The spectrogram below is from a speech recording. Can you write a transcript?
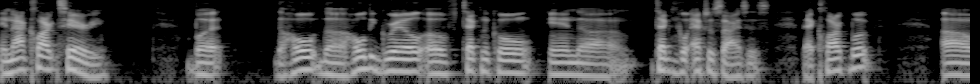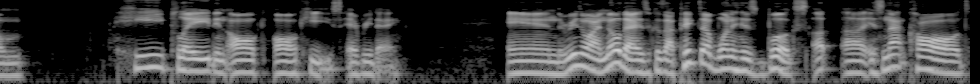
and not Clark Terry, but the whole the holy grail of technical and uh, technical exercises. That Clarke book, um, he played in all all keys every day. And the reason why I know that is because I picked up one of his books. Uh, uh, it's not called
